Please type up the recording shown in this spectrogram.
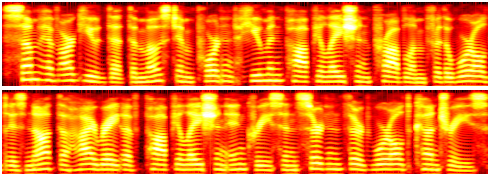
Some have argued that the most important human population problem for the world is not the high rate of population increase in certain third world countries,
